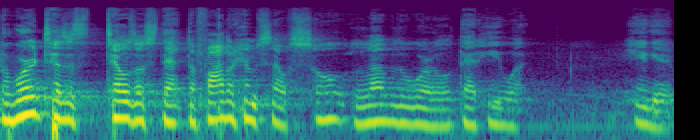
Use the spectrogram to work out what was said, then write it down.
The word tells us, tells us that the Father himself so loved the world that he what? He gave.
